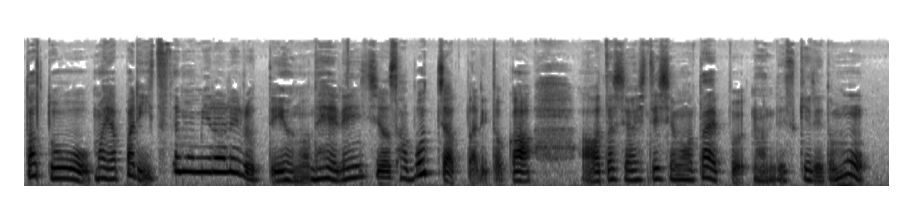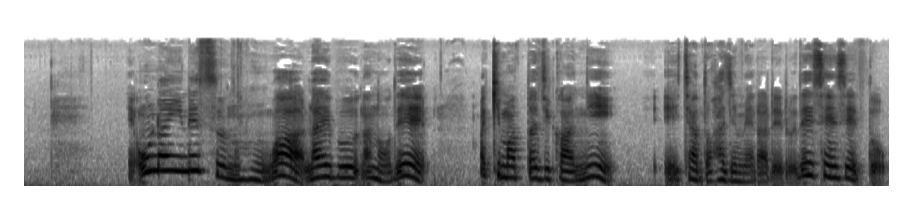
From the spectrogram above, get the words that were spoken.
だと、まあ、やっぱりいつでも見られるっていうので 練習をサボっちゃったりとか私はしてしまうタイプなんですけれどもオンラインレッスンの方はライブなので、まあ、決まった時間にえちゃんと始められる。で、先生と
